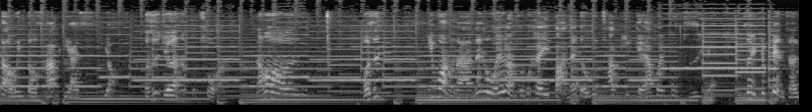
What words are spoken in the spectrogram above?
到 Windows XP 来使用，我是觉得很不错啊。然后我是希望呢，那个微软可不可以把那个 Win XP 给它恢复资源，所以就变成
